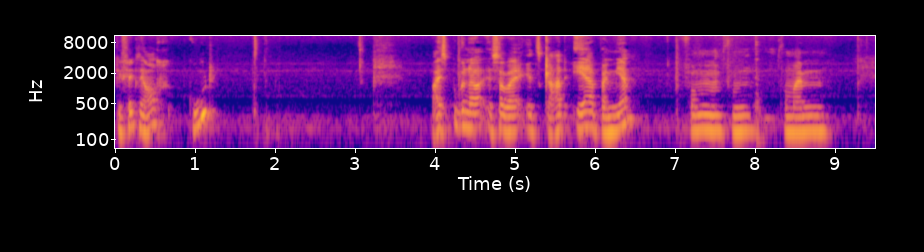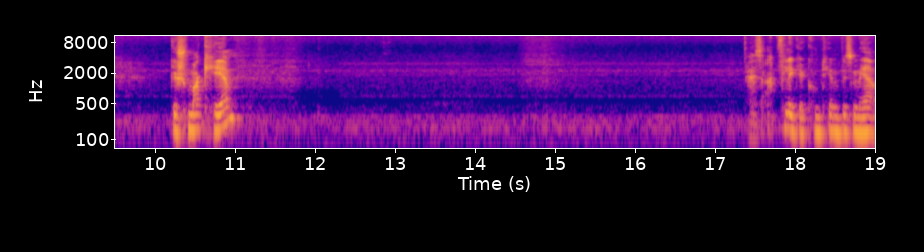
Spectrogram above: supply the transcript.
Gefällt mir auch gut. Weißburgunder ist aber jetzt gerade eher bei mir vom, vom, von meinem Geschmack her. Das Apfelige kommt hier ein bisschen mehr.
